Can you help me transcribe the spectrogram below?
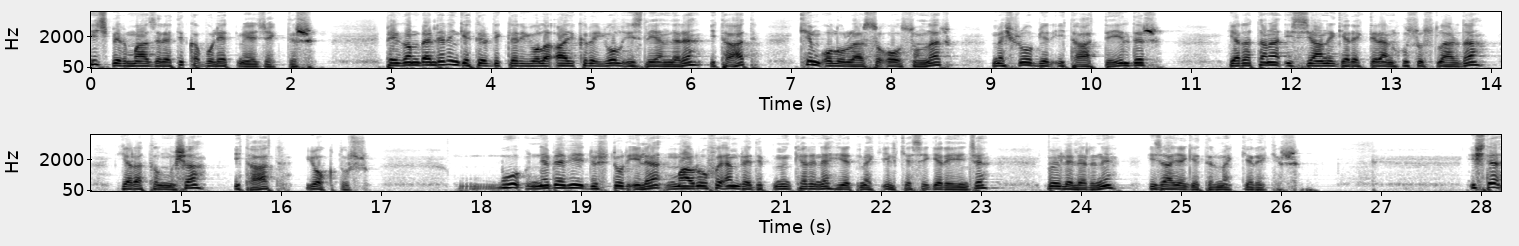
hiçbir mazereti kabul etmeyecektir. Peygamberlerin getirdikleri yola aykırı yol izleyenlere itaat, kim olurlarsa olsunlar, meşru bir itaat değildir. Yaratana isyanı gerektiren hususlarda yaratılmışa itaat yoktur. Bu nebevi düstur ile marufu emredip münkeri nehyetmek ilkesi gereğince böylelerini hizaya getirmek gerekir. İşte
